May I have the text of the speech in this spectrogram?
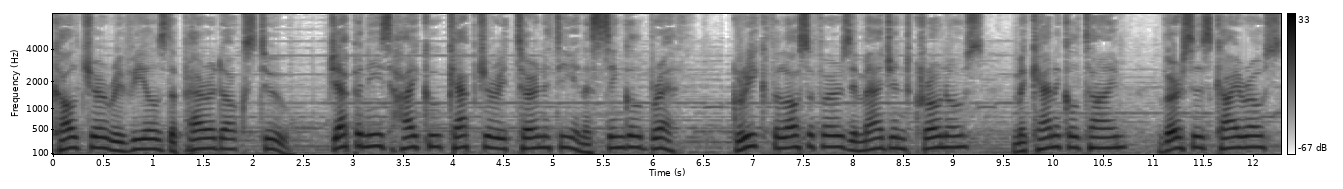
Culture reveals the paradox too. Japanese haiku capture eternity in a single breath. Greek philosophers imagined chronos, mechanical time, versus kairos,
